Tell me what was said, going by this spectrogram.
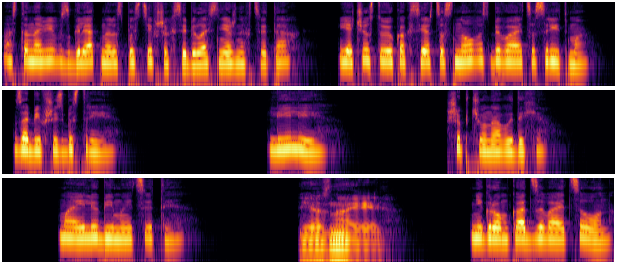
Остановив взгляд на распустившихся белоснежных цветах, я чувствую, как сердце снова сбивается с ритма, забившись быстрее. Лилии. Шепчу на выдохе. Мои любимые цветы. Я знаю, Эль. Негромко отзывается он.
